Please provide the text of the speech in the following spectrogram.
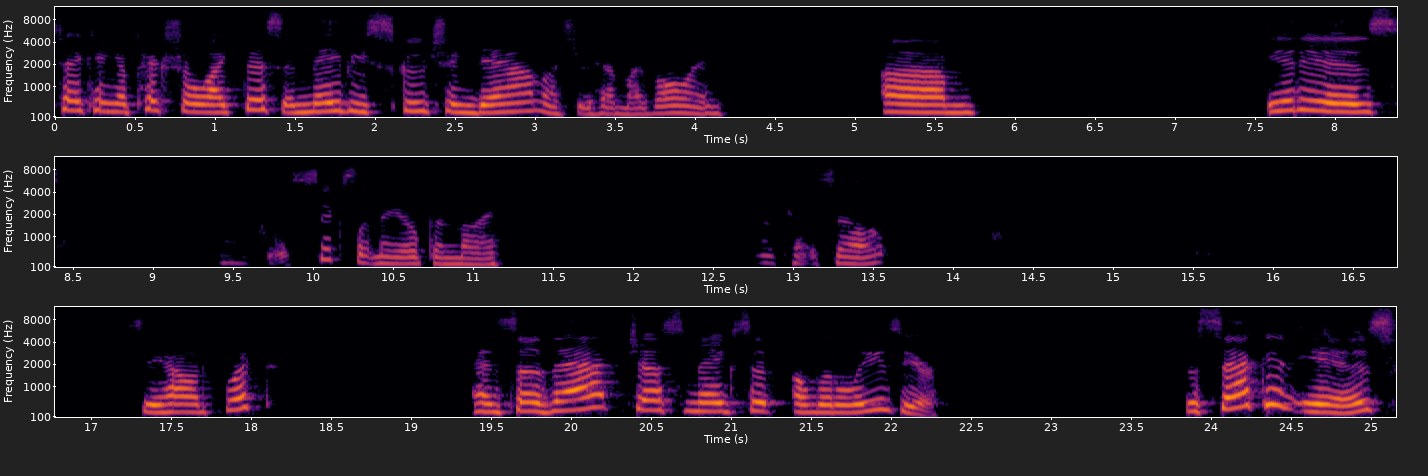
taking a picture like this and maybe scooching down, I should have my volume. Um, it is six. Let me open my. Okay, so see how it flicked? And so that just makes it a little easier. The second is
